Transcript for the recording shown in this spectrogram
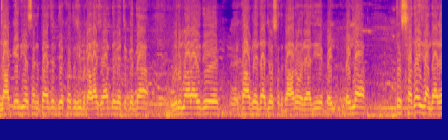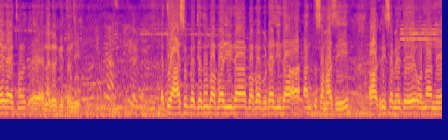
ਇਲਾਕੇ ਦੀਆਂ ਸੰਗਤਾਂ 'ਚ ਦੇਖੋ ਤੁਸੀਂ ਬਟਾਲਾ ਸ਼ਹਿਰ ਦੇ ਵਿੱਚ ਕਿਦਾਂ ਗੁਰੂ ਮਹਾਰਾਜ ਦੇ ਅ, ਕਾਫਲੇ ਦਾ ਜੋ ਸਤਿਕਾਰ ਹੋ ਰਿਹਾ ਜੀ ਇਹ ਪਹਿਲ ਪਹਿਲਾ ਤੇ ਸਦਾ ਹੀ ਜਾਂਦਾ ਰਹੇਗਾ ਇੱਥੋਂ ਨਗਰ ਕੀਰਤਨ ਜੀ। ਇਤਿਹਾਸ ਜਦੋਂ ਬਾਬਾ ਜੀ ਦਾ ਬਾਬਾ ਬੁੱਢਾ ਜੀ ਦਾ ਅੰਤ ਸਮਾਂ ਸੀ ਆਖਰੀ ਸਮੇਂ ਤੇ ਉਹਨਾਂ ਨੇ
